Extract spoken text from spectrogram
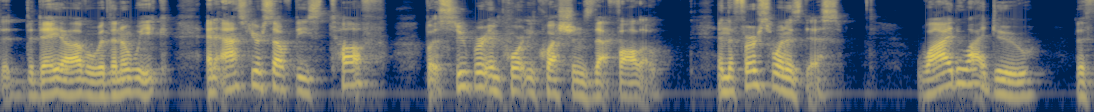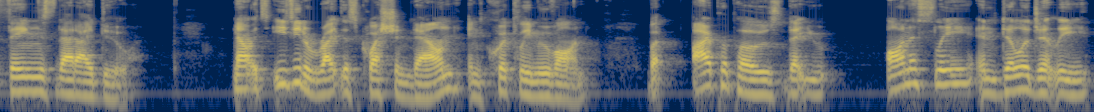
the, the day of or within a week, and ask yourself these tough but super important questions that follow. And the first one is this Why do I do the things that I do? Now, it's easy to write this question down and quickly move on. But I propose that you honestly and diligently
